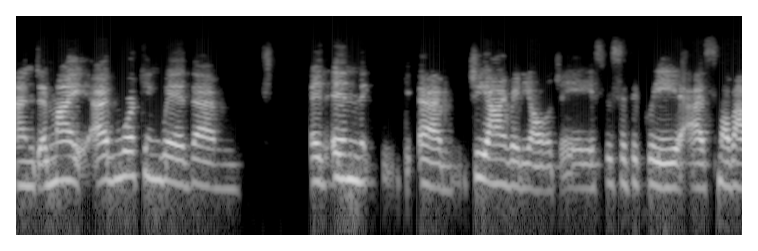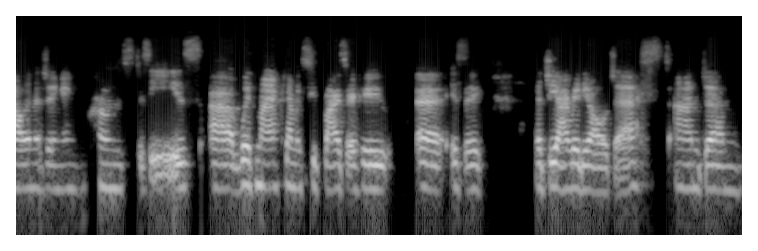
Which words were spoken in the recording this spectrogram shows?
And my I'm working with um, in, in um, GI radiology, specifically uh, small bowel imaging and Crohn's disease, uh, with my academic supervisor who uh, is a, a GI radiologist, and um,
